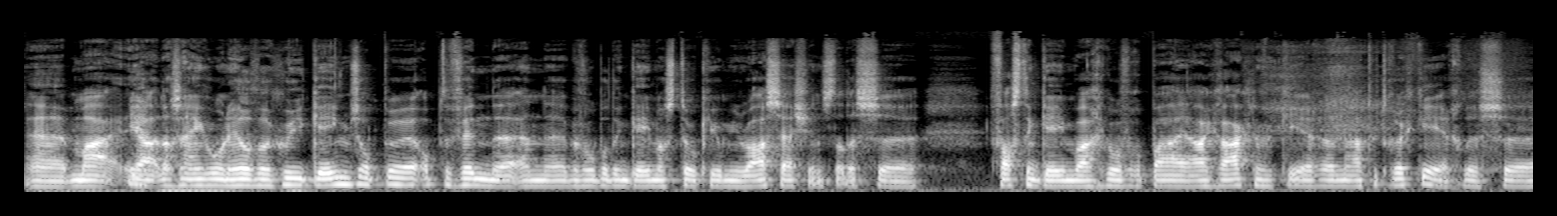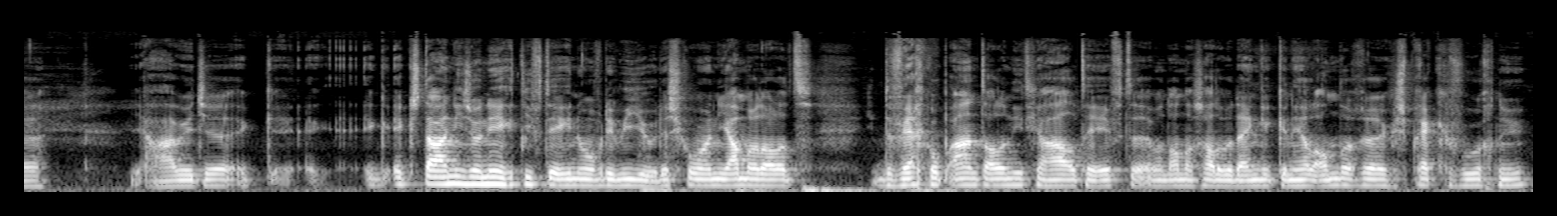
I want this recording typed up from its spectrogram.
Eh, maar ja. Ja. er zijn gewoon heel veel goede games op, eh, op te vinden. En eh, bijvoorbeeld een game als Tokyo Mirage Sessions, dat is vast een game waar ik over een paar jaar graag nog een keer naartoe terugkeer. Dus ja, weet je, ik, ik, ik, sta niet zo negatief tegenover de Wii U. Het is gewoon jammer dat het de verkoopaantallen niet gehaald heeft. want anders hadden we denk ik een heel ander gesprek gevoerd nu.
